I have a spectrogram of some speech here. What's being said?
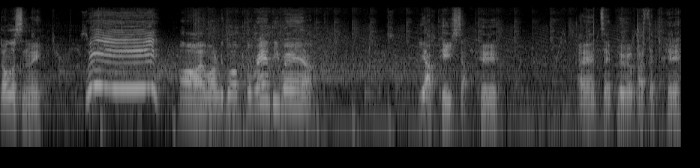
Don't listen to me. Whee! Oh, I wanted to go up the rampy ramp. Yeah, piece of poo. I didn't say poop, I said poo.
